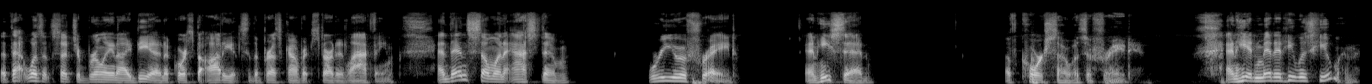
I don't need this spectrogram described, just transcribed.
that that wasn't such a brilliant idea. And of course, the audience at the press conference started laughing. And then someone asked him, were you afraid? And he said, of course I was afraid. And he admitted he was human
